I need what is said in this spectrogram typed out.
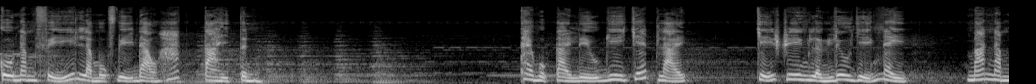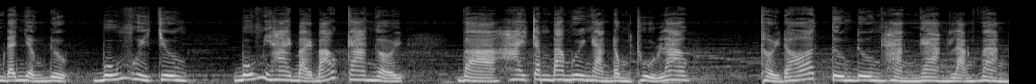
cô Năm Phỉ là một vị đào hát tài tình. Theo một tài liệu ghi chép lại, chỉ riêng lần lưu diễn này, Má Năm đã nhận được 4 huy chương, 42 bài báo ca ngợi và 230.000 đồng thù lao, thời đó tương đương hàng ngàn lạng vàng.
